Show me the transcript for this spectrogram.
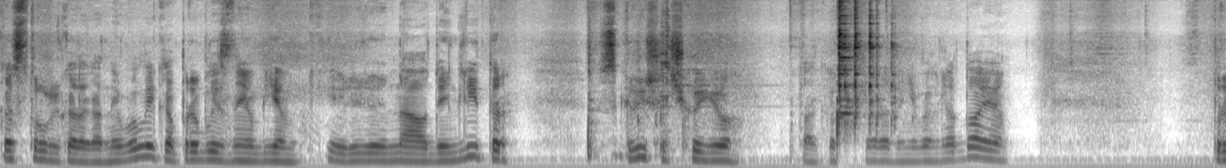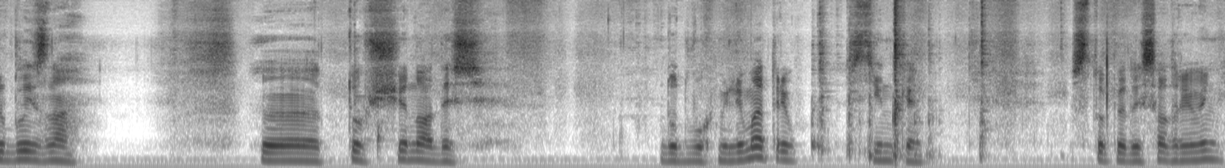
Каструлька така невелика, приблизний об'єм на 1 літр з кришечкою. Так ось всередині виглядає. Приблизна е, товщина десь до 2 мм стінки 150 гривень.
